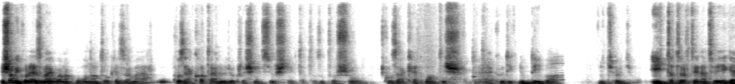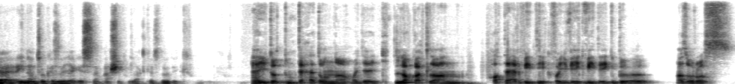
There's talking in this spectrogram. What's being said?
És amikor ez megvan, akkor onnantól kezdve már kozák határőrökre sincs szükség, tehát az utolsó kozák hetmant is elküldik nyugdíjba, úgyhogy itt a történet vége, innentől kezdve egy egészen másik világ kezdődik. Eljutottunk tehát onnan, hogy egy lakatlan határvidék vagy végvidékből az orosz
